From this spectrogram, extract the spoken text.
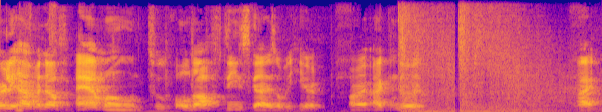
Barely have enough ammo to hold off these guys over here. Alright, I can do it. Hi.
